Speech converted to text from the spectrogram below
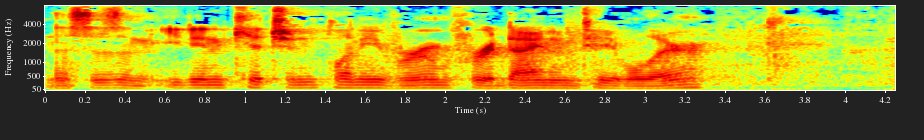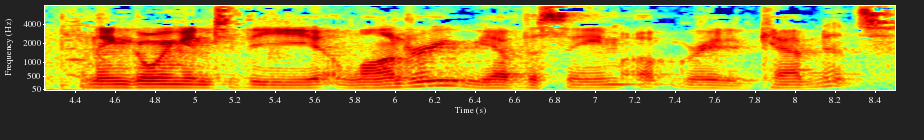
this is an eat-in kitchen, plenty of room for a dining table there. And then going into the laundry, we have the same upgraded cabinets,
